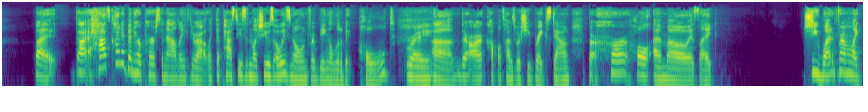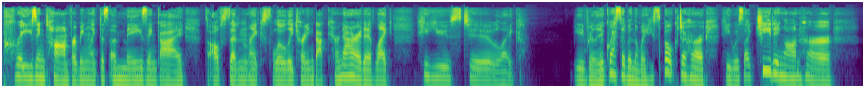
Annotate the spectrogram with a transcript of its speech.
but that has kind of been her personality throughout like the past season. Like she was always known for being a little bit cold. Right. Um, there are a couple times where she breaks down, but her whole MO is like she went from like praising Tom for being like this amazing guy to all of a sudden like slowly turning back her narrative. Like he used to like be really aggressive in the way he spoke to her. He was like cheating on her.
